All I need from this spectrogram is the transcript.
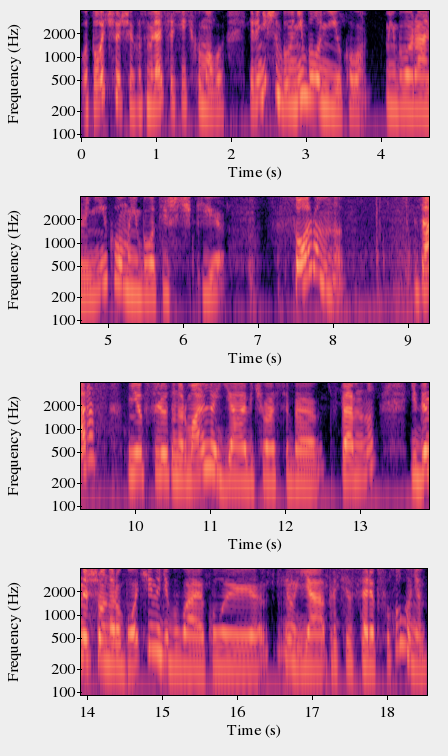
оточуючих розмовляють російською мовою. І раніше мені було ніяково. Мені було реально ніяково, мені було трішечки соромно. Зараз мені абсолютно нормально, я відчуваю себе впевнено. Єдине, що на роботі іноді буває, коли ну, я працюю в сфері обслуговування,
